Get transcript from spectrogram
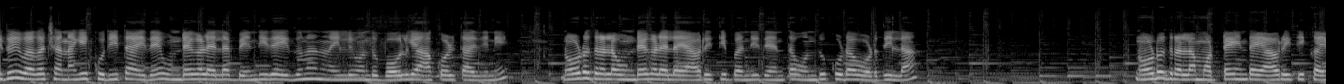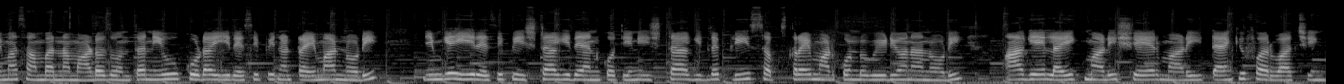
ಇದು ಇವಾಗ ಚೆನ್ನಾಗಿ ಕುದೀತಾ ಇದೆ, ಉಂಡೆಗಳೆಲ್ಲ ಬೆಂದಿದೆ. ಇದನ್ನು ನಾನು ಇಲ್ಲಿ ಒಂದು ಬೌಲ್ಗೆ ಹಾಕ್ಕೊಳ್ತಾ ಇದ್ದೀನಿ. ನೋಡಿದ್ರಲ್ಲ ಉಂಡೆಗಳೆಲ್ಲ ಯಾವ ರೀತಿ ಬಂದಿದೆ ಅಂತ ಒಂದು ಕೂಡ ಒಡೆದಿಲ್ಲ. ನೋಡಿದ್ರಲ್ಲ ಮೊಟ್ಟೆಯಿಂದ ಯಾವ ರೀತಿ ಕೈಮಾ ಸಾಂಬಾರನ್ನ ಮಾಡೋದು ಅಂತ ನೀವು ಕೂಡ ಈ ರೆಸಿಪಿನ ಟ್ರೈ ಮಾಡಿ ನೋಡಿ. ನಿಮಗೆ ಈ ರೆಸಿಪಿ ಇಷ್ಟ ಆಗಿದೆ ಅನ್ಕೋತೀನಿ. ಇಷ್ಟ ಆಗಿದ್ದರೆ ಪ್ಲೀಸ್ ಸಬ್ಸ್ಕ್ರೈಬ್ ಮಾಡಿಕೊಂಡು ವಿಡಿಯೋನ ನೋಡಿ. ಹಾಗೆ ಲೈಕ್ ಮಾಡಿ, ಶೇರ್ ಮಾಡಿ. Thank you for watching.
